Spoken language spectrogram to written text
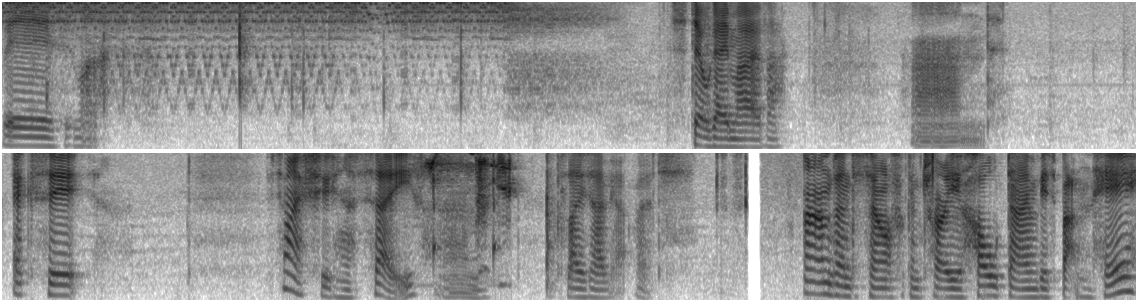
this is my last. Still game over. And exit. It's not actually going to save and close over adverts. And then to turn off the controller, you hold down this button here,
